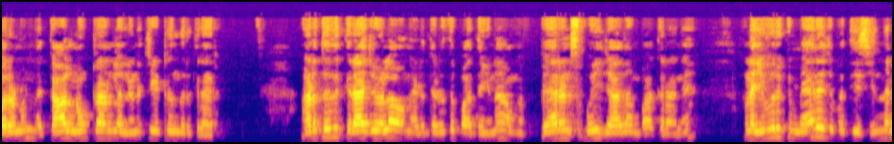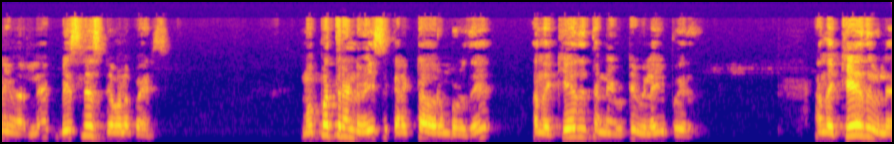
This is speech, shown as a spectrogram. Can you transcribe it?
வரணும். இந்த கால் நூற்றாண்டில் நினச்சிக்கிட்டு இருந்திருக்கிறாரு. அடுத்தது கிராஜுவலாக அவங்க அடுத்தடுத்து பார்த்தீங்கன்னா அவங்க பேரண்ட்ஸ் போய் ஜாதகம் பார்க்குறாங்க. ஆனால் இவருக்கு மேரேஜ் பற்றிய சிந்தனை வரல. பிஸ்னஸ் டெவலப் ஆயிடுச்சு. முப்பத்தி ரெண்டு வயசு கரெக்டாக வரும்பொழுது அந்த கேது தன்னை விட்டு விலகி போயிடுது அந்த கேதுவில்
